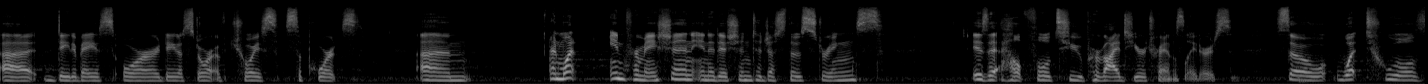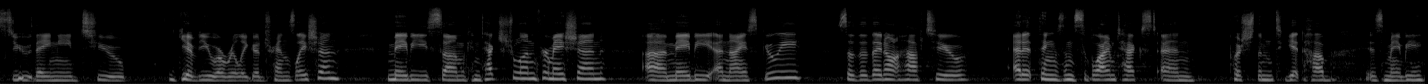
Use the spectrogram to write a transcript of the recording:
uh, database or data store of choice supports? Um, and what information, in addition to just those strings, is it helpful to provide to your translators? So, what tools do they need to give you a really good translation? Maybe some contextual information, uh, maybe a nice GUI, so that they don't have to edit things in Sublime Text and push them to GitHub is maybe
